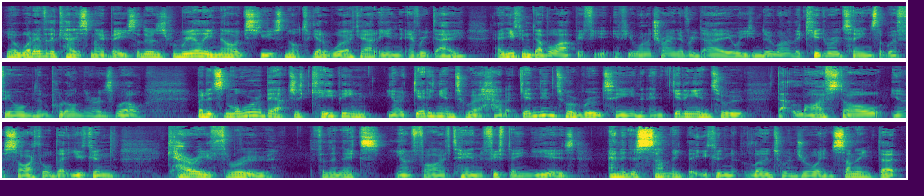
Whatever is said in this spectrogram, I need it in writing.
you know, whatever the case may be. So there's really no excuse not to get a workout in every day, and you can double up if you if you want to train every day, or you can do one of the kid routines that were filmed and put on there as well. But it's more about just keeping, you know, getting into a habit, getting into a routine, and getting into that lifestyle, you know, cycle that you can carry through for the next you know 5 10 15 years and it is something that you can learn to enjoy and something that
